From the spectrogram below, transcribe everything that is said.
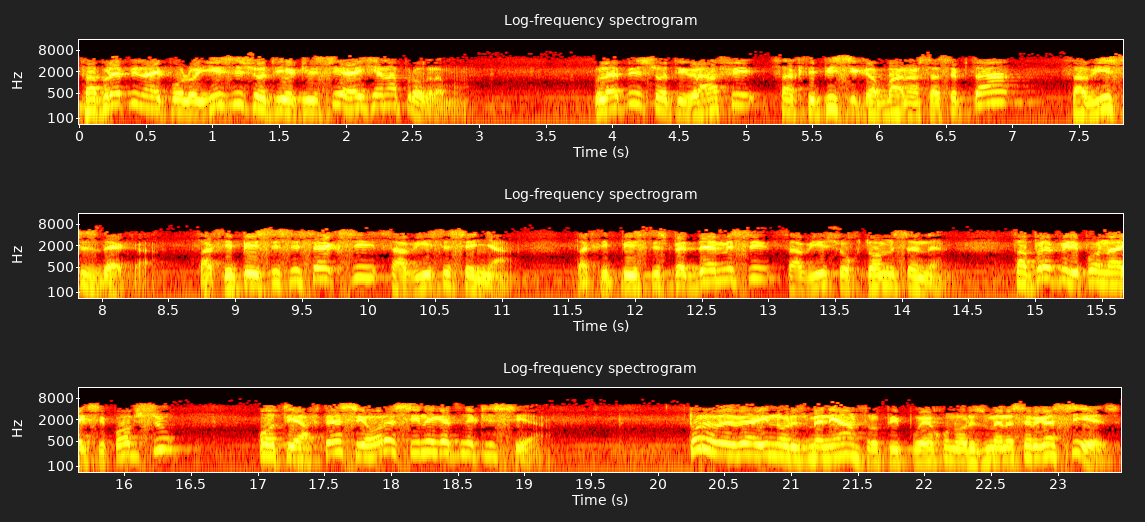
Θα πρέπει να υπολογίσεις ότι η εκκλησία έχει ένα πρόγραμμα βλέπεις ότι γράφει θα χτυπήσει η καμπάνα στα 7 θα βγει στις 10 θα χτυπήσει στις 6 θα βγει στις 9 θα χτυπήσει στις 5.30 θα βγει στις 8.30 θα πρέπει λοιπόν να έχεις υπόψη σου ότι αυτές οι ώρες είναι για την εκκλησία. Τώρα βέβαια είναι ορισμένοι άνθρωποι που έχουν ορισμένες εργασίες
